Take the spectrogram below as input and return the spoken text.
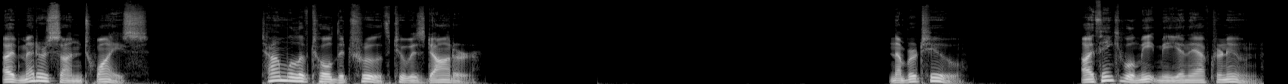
I've met her son twice. Tom will have told the truth to his daughter. Number 2. I think he will meet me in the afternoon.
